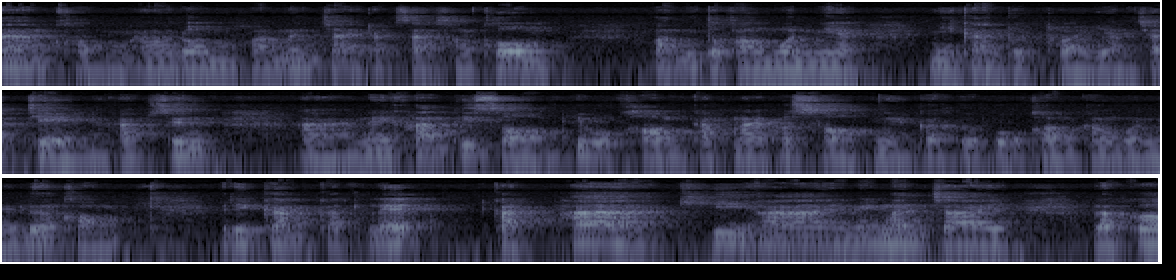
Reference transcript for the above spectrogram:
ด้านของอารมณ์ ความมั่นใจทักษะสังคม ความวิตกกังวลเนี่ยมีการถดถอยอย่างชัดเจนนะครับ ซึ่งในครั้งที่ 2 ที่ผู้ปกครองกลับมาทดสอบเนี่ยก็คือผู้ปกครองกังวลในเรื่องของพฤติกรรมกัดเล็บกัดผ้าขี้อายไม่มั่นใจ แล้วก็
